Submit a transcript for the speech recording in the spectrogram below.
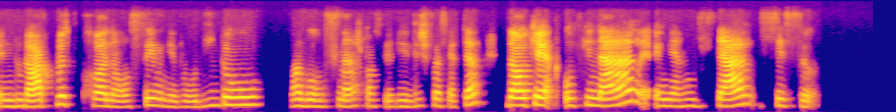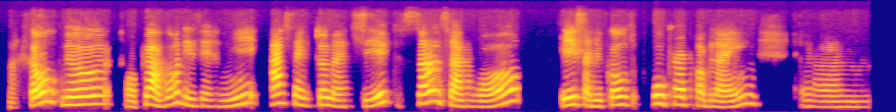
une douleur plus prononcée au niveau du dos, engourdissement, je pense que j'ai dit, je suis pas certaine. Donc, euh, au final, une hernie discale, c'est ça. Par contre, là, on peut avoir des hernies asymptomatiques sans le savoir et ça ne cause aucun problème. Euh,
